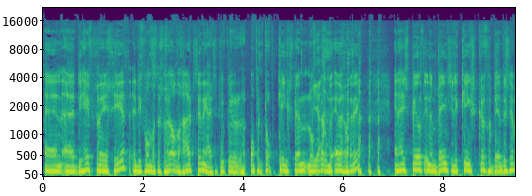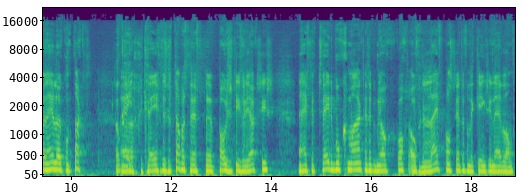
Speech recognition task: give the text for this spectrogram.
En eh, die heeft gereageerd en die vond het een geweldige uitzending. Hij is natuurlijk een op- en top Kings-fan, nog Ja. veel meer erger dan ik. En hij speelt in een bandje, de Kings Coverband. Dus we hebben een heel leuk contact eh, gekregen. Dus wat dat betreft eh, positieve reacties. En hij heeft een tweede boek gemaakt, dat heb ik nu ook gekocht... over de live-concerten van de Kings in Nederland.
